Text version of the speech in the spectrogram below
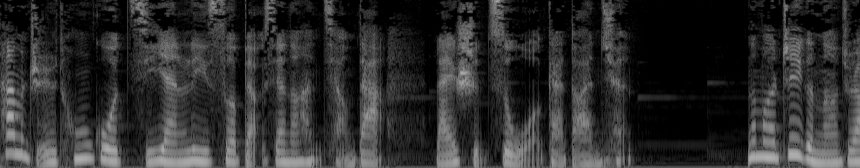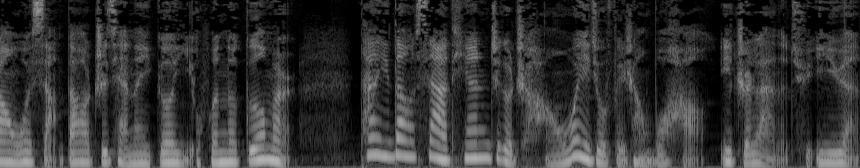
他们只是通过疾言厉色表现的很强大，来使自我感到安全。那么，这个呢，就让我想到之前的一个已婚的哥们儿，他一到夏天，这个肠胃就非常不好，一直懒得去医院。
